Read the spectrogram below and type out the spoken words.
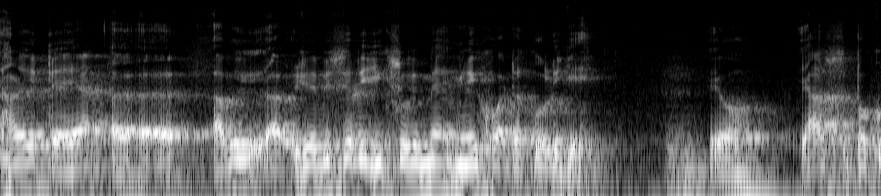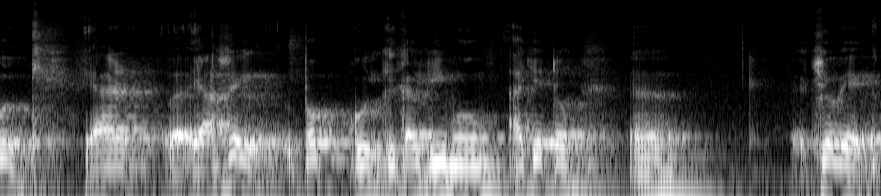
Hledajte, aby, že by se lidi k sobě mě- měli chovat jako lidi. Jo. Já, se pokud, já, já se pokud ke každému, ať je to eh, člověk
